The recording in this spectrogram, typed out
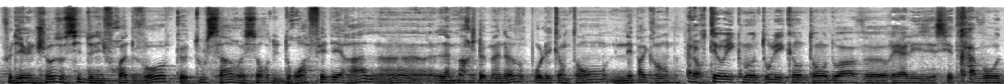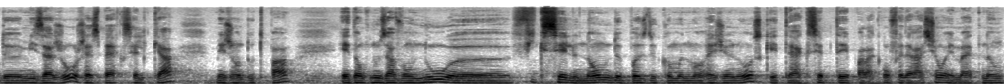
Il faut dire une chose aussi, Denis Froidevaux, que tout ça ressort du droit fédéral. Hein. La marge de manœuvre pour les cantons n'est pas grande. Alors théoriquement, tous les cantons doivent réaliser ces travaux de mise à jour. J'espère que c'est le cas, mais j'en doute pas. Et donc nous avons, nous, euh, fixé le nombre de postes de commandement régionaux, ce qui était accepté par la Confédération, et maintenant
